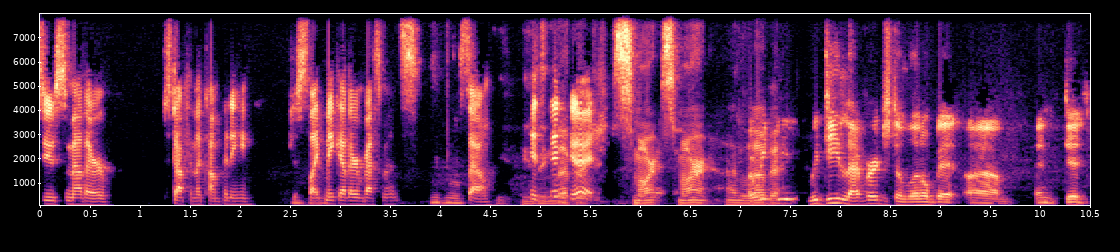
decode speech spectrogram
do some other stuff in the company, just like Mhm. make other investments. Mhm. So Using it's been leverage. good. Smart, smart. I love we, it. de- we deleveraged a little bit um, and did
